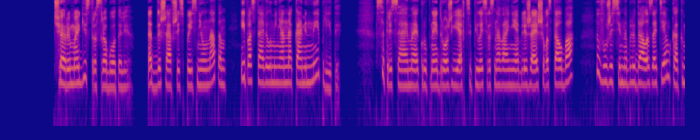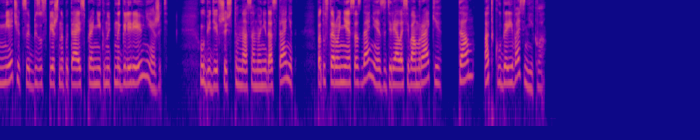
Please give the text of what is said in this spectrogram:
«Чары магистра сработали», — отдышавшись, пояснил Натан и поставил меня на каменные плиты. Сотрясаемая крупной дрожью, я вцепилась в основание ближайшего столба — в ужасе наблюдала за тем, как мечется, безуспешно пытаясь проникнуть на галерею нежить. Убедившись, что нас оно не достанет, потустороннее создание затерялось во мраке, там, откуда и возникло.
